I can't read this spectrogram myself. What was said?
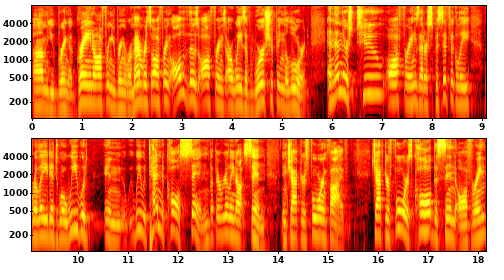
um, you bring a grain offering, you bring a remembrance offering. All of those offerings are ways of worshiping the Lord. And then there's two offerings that are specifically related to what we would in we would tend to call sin, but they're really not sin in chapters 4 and 5. Chapter 4 is called the sin offering,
